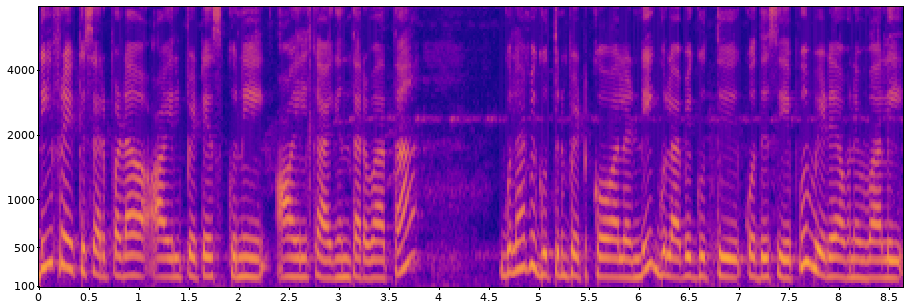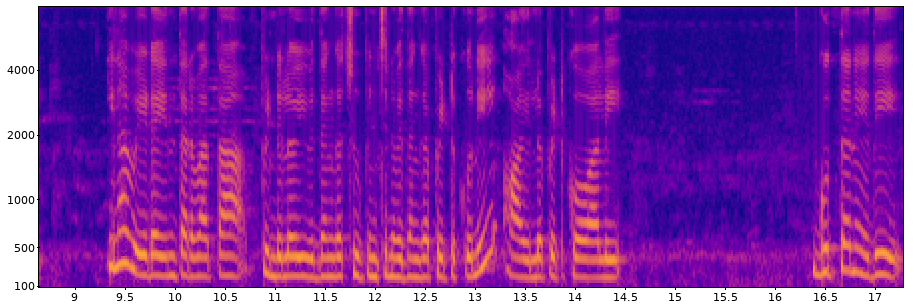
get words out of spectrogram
డీప్ ఫ్రైకి సరిపడా ఆయిల్ పెట్టేసుకుని ఆయిల్ కాగిన తర్వాత గులాబీ గుత్తును పెట్టుకోవాలండి. గులాబీ గుత్తి కొద్దిసేపు వేడి అవనివ్వాలి. ఇలా వేడైన తర్వాత పిండిలో ఈ విధంగా చూపించిన విధంగా పెట్టుకుని ఆయిల్లో పెట్టుకోవాలి. గుత్తి అనేది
